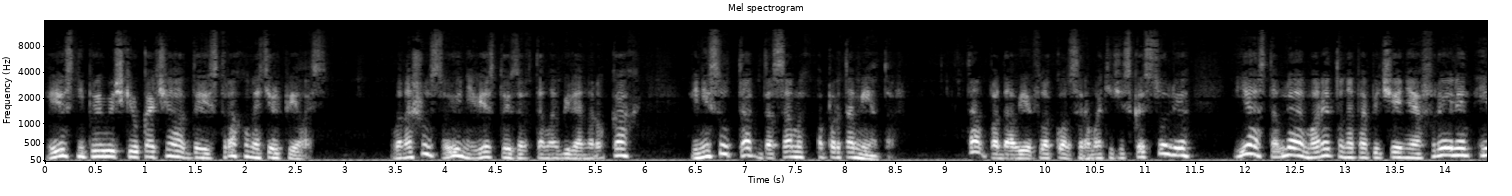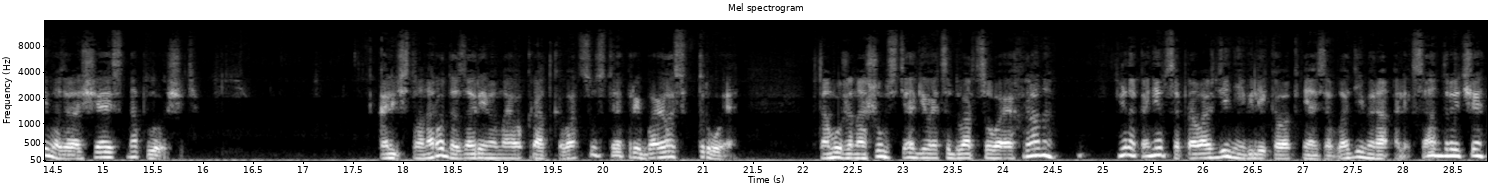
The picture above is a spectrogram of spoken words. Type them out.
Ее с непривычки укачало, да и страху натерпелась. Выношу свою невесту из автомобиля на руках и несу так до самых апартаментов. Там, подав ей флакон с ароматической солью, я оставляю Морету на попечение фрейлин и возвращаюсь на площадь. Количество народа за время моего краткого отсутствия прибавилось втрое. К тому же на шум стягивается дворцовая охрана, и, наконец, в сопровождении великого князя Владимира Александровича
